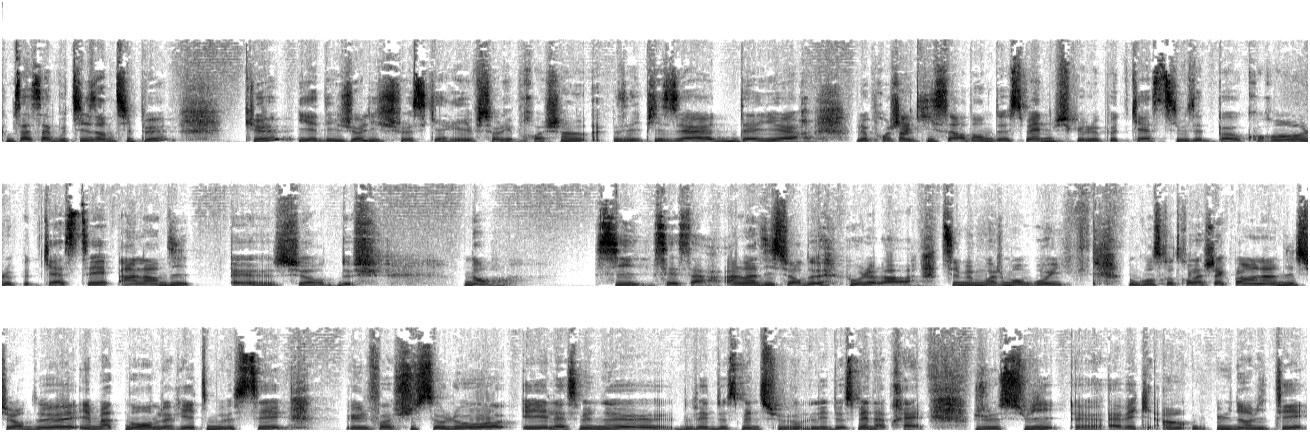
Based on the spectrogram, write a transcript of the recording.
Comme ça, ça vous un petit peu qu'il y a des jolies choses qui arrivent sur les prochains épisodes. D'ailleurs, le prochain qui sort dans deux semaines, puisque le podcast, si vous n'êtes pas au courant, le podcast c'est un lundi euh, sur deux. Non, si, c'est ça, un lundi sur deux. Oh là là, c'est même moi je m'embrouille. Donc on se retrouve à chaque fois un lundi sur deux et maintenant le rythme c'est une fois je suis solo et euh, les deux semaines les deux semaines après, je suis euh, avec un ou une invitée.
